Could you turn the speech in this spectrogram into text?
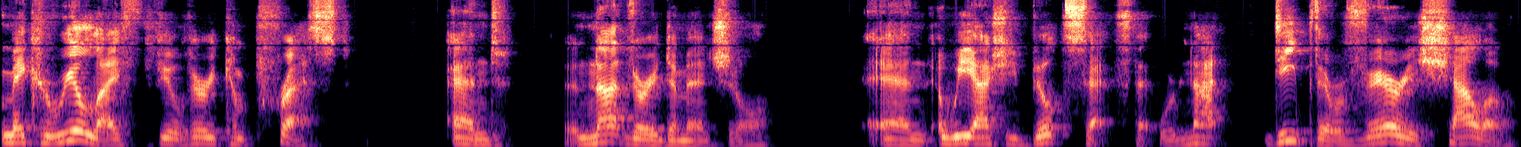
make her real life feel very compressed and not very dimensional. And we actually built sets that were not deep, they were very shallow.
